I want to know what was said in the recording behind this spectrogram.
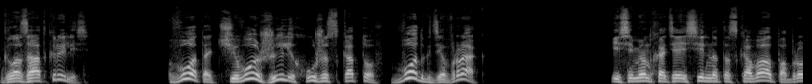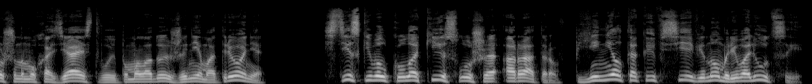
Глаза открылись. Вот от чего жили хуже скотов. Вот где враг. И Семен, хотя и сильно тосковал по брошенному хозяйству и по молодой жене Матрёне, стискивал кулаки, слушая ораторов, пьянел, как и все, вином революции,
